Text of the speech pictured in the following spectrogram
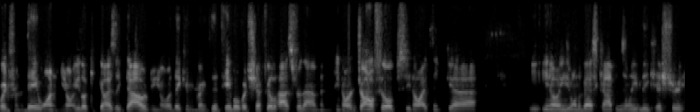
right from day one. You know, you look at guys like Dowd. You know what they can bring to the table, what Sheffield has for them, and you know John O'Phillips. You know, I think uh, you know he's one of the best captains in elite league history,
